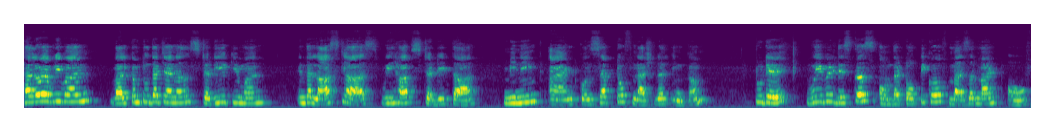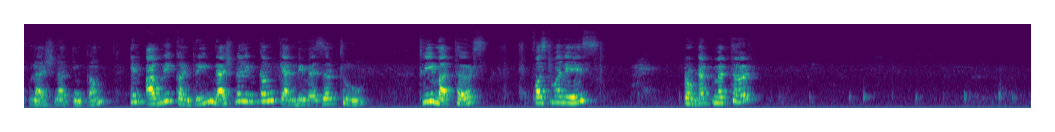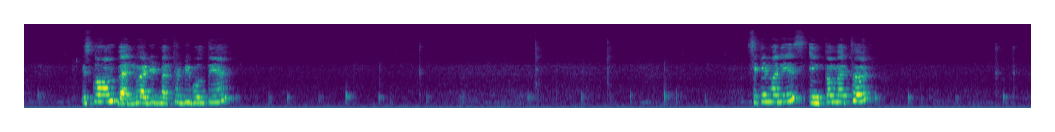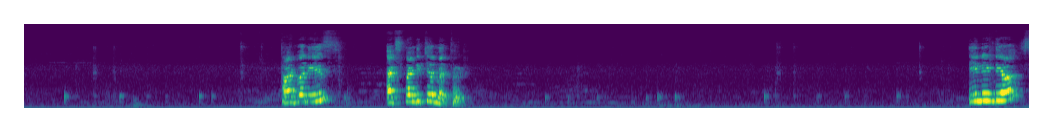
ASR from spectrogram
Hello everyone, welcome to the channel Study Acumen. In the last class, we have studied the meaning and concept of national income. Today, we will discuss on the topic of measurement of national income. In every country, national income can be measured through three methods. First one is product method इसको हम value added method भी बोलते हैं। Second one is income method third one is expenditure method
